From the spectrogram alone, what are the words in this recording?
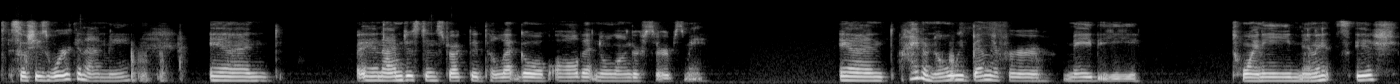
so she's working on me and and I'm just instructed to let go of all that no longer serves me. And I don't know, we've been there for maybe 20 minutes ish.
